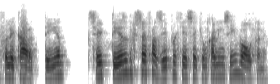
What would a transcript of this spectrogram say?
falei, cara, tenha certeza do que você vai fazer, porque esse aqui é um caminho sem volta, né?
